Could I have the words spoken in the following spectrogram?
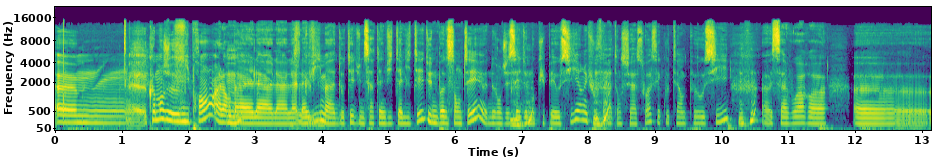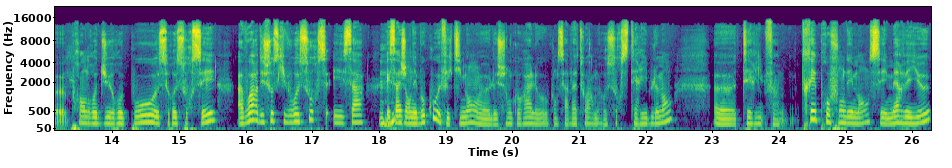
Euh, comment je m'y prends? Alors, mhm. bah, la, vie m'a doté d'une certaine vitalité, d'une bonne santé, dont j'essaye de mhm. m'occuper aussi. Hein. Il faut mhm. faire attention à soi, s'écouter un peu aussi, euh, savoir prendre du repos, se ressourcer avoir des choses qui vous ressourcent. Et ça, et mhm. ça j'en ai beaucoup. Effectivement, euh, le chant choral au conservatoire me ressource terriblement. Euh, enfin, très profondément, c'est merveilleux.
